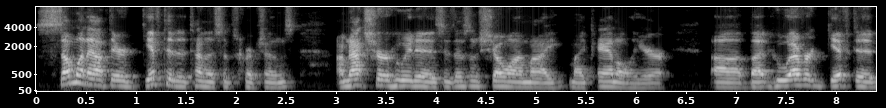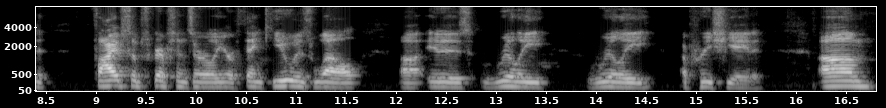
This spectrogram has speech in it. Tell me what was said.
Someone out there gifted a ton of subscriptions. I'm not sure who it is. It doesn't show on my my panel here. Uh, but whoever gifted five subscriptions earlier, thank you as well. Uh, it is really, really appreciated. Um,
